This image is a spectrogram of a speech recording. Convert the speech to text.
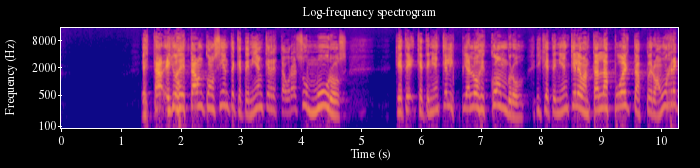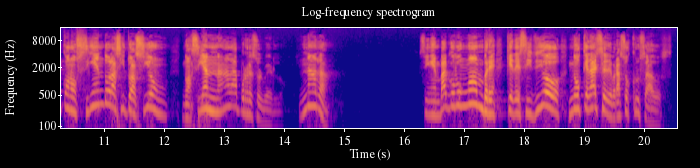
ellos estaban conscientes que tenían que restaurar sus muros, que, tenían que limpiar los escombros y que tenían que levantar las puertas, pero aún reconociendo la situación, no hacían nada por resolverlo. Nada. Sin embargo, hubo un hombre que decidió no quedarse de brazos cruzados.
